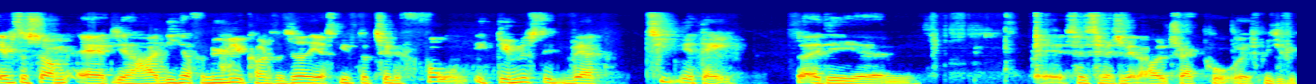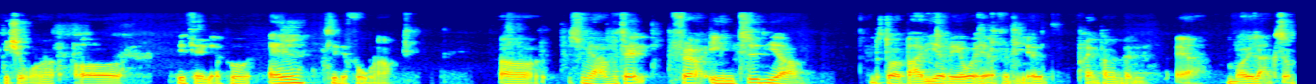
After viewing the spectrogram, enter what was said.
Eftersom at jeg har lige her for nylig konstateret, at jeg skifter telefon i gennemsnit hver 10. dag, så er det øhm, øh, så er det svært at holde track på øh, specifikationer, og det på alle telefoner. Og som jeg har fortalt før i en tidligere, nu står jeg bare lige og væver her, fordi jeg printeren den er meget langsom.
